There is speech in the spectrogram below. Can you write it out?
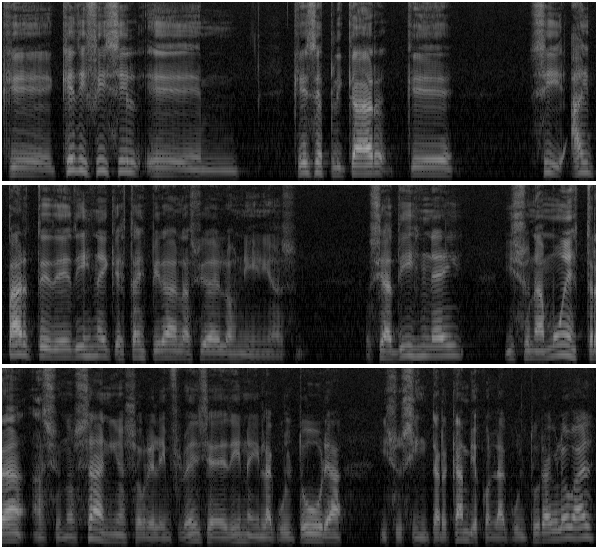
que qué difícil eh, que es explicar que sí, hay parte de Disney que está inspirada en la ciudad de los niños. O sea, Disney hizo una muestra hace unos años sobre la influencia de Disney en la cultura y sus intercambios con la cultura global,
